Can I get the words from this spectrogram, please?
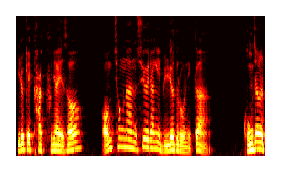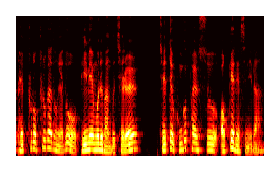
이렇게 각 분야에서 엄청난 수요량이 밀려 들어오니까 공장을 100% 풀가동해도 비메모리 반도체를 제때 공급할 수 없게 됐습니다.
